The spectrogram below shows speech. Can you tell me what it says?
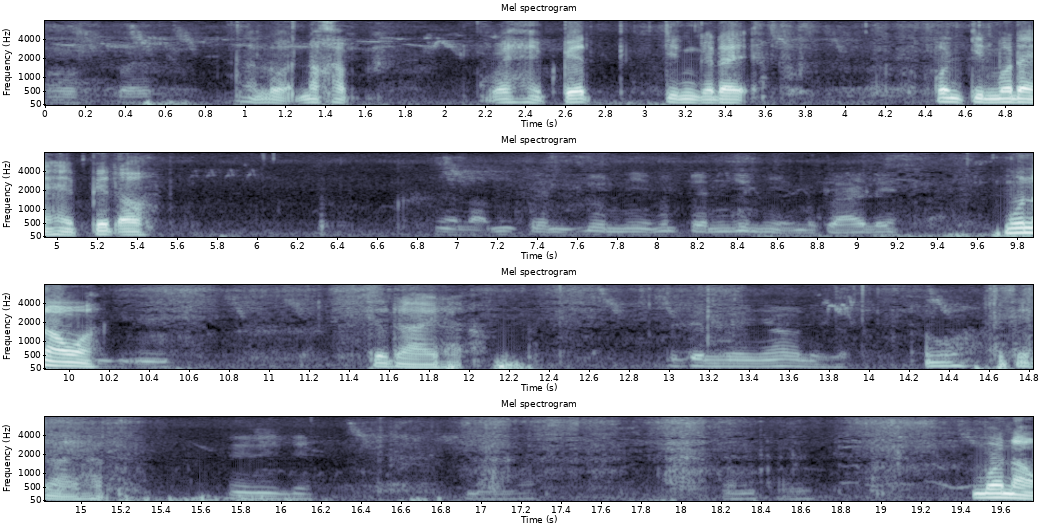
เอาไปตลอดนะครับ ไว้ให้เป็ดกินก็ได้คนกินบ่ได้ให้เป็ดเอานี่นแหละมันเป็นรุ่นนี้มันเป็นยื่นเหี่ยมหลายเลยหมูเน่าอะอืมเสียดายแท้มันเป็นเนื้อเงานี่แหละโอ้เสียดายครับนี่นี่ บ่เน่า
